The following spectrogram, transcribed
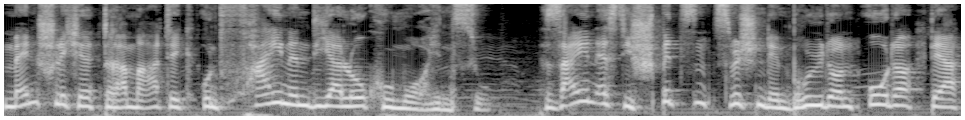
menschliche Dramatik und feinen Dialoghumor hinzu. Seien es die Spitzen zwischen den Brüdern oder der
